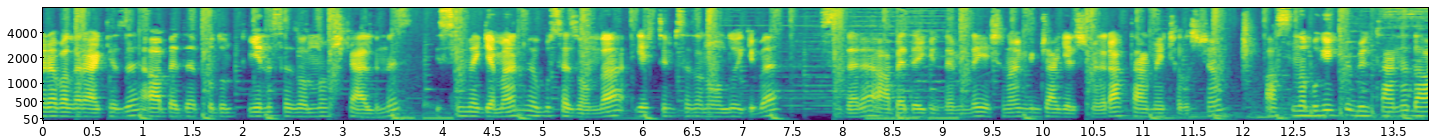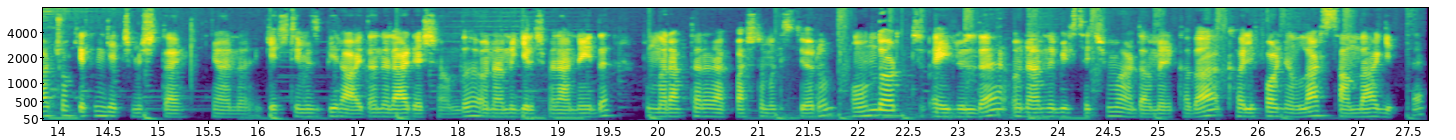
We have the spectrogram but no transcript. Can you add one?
Merhabalar herkese. ABD Pod'un yeni sezonuna hoş geldiniz. İsmim Egemen ve bu sezonda geçtiğim sezon olduğu gibi sizlere ABD gündeminde yaşanan güncel gelişmeleri aktarmaya çalışacağım. Aslında bugünkü bültende daha çok yakın geçmişte yani geçtiğimiz bir ayda neler yaşandı, önemli gelişmeler neydi Bunları aktararak başlamak istiyorum. 14 Eylül'de önemli bir seçim vardı Amerika'da. Kaliforniyalılar sandığa gitti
